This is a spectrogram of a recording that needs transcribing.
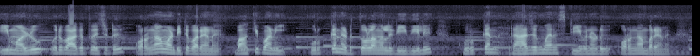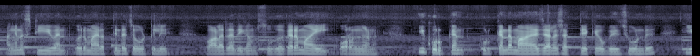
ഈ മഴു ഒരു ഭാഗത്ത് വെച്ചിട്ട് ഉറങ്ങാൻ വേണ്ടിയിട്ട് പറയാണ്. ബാക്കി പണി കുറുക്കൻ എടുത്തോളാം എന്നുള്ള രീതിയിൽ കുറുക്കൻ രാജകുമാരൻ സ്റ്റീവനോട് ഉറങ്ങാൻ പറയാണ്. അങ്ങനെ സ്റ്റീവൻ ഒരു മരത്തിന്റെ ചുവട്ടിൽ വളരെയധികം സുഖകരമായി ഉറങ്ങുകയാണ് ഈ കുറുക്കൻ കുറുക്കന്റെ മായാജാല ശക്തിയൊക്കെ ഉപയോഗിച്ചുകൊണ്ട് ഈ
